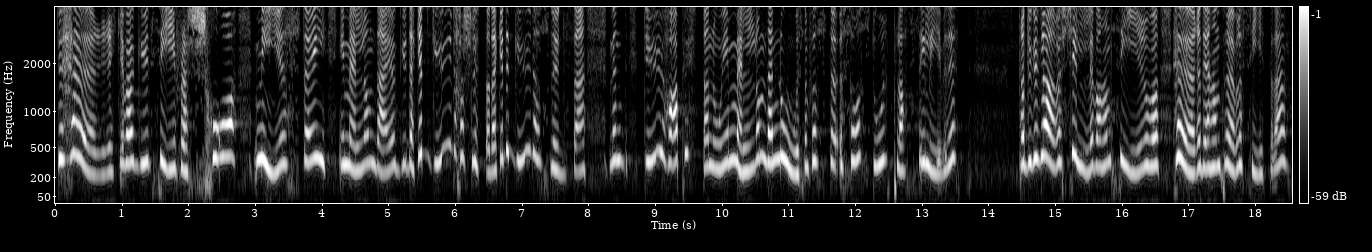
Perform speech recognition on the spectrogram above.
Du hører ikke hva Gud sier, for det er så mye støy imellom deg og Gud. Det er ikke at Gud har slutta, det er ikke at Gud har snudd seg, men du har putta noe imellom. Det er noe som får så stor plass i livet ditt. At du ikke klarer å skille hva han sier, og høre det han prøver å si til deg.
